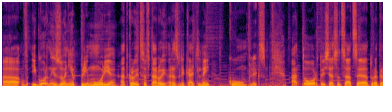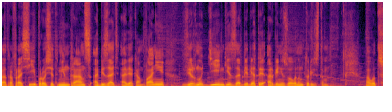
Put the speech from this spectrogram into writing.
А, В игорной зоне Приморья откроется второй развлекательный комплекс. АТОР, то есть Ассоциация туроператоров России, просит Минтранс обязать авиакомпании вернуть деньги за билеты организованным туристам. А вот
